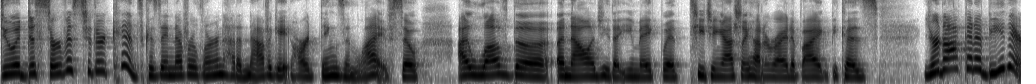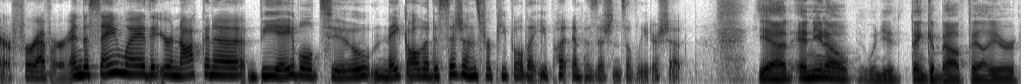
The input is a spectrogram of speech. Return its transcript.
do a disservice to their kids because they never learn how to navigate hard things in life. So I love the analogy that you make with teaching Ashley how to ride a bike because you're not going to be there forever. In the same way that you're not going to be able to make all the decisions for people that you put in positions of leadership. Yeah, and you know, when you think about failure,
